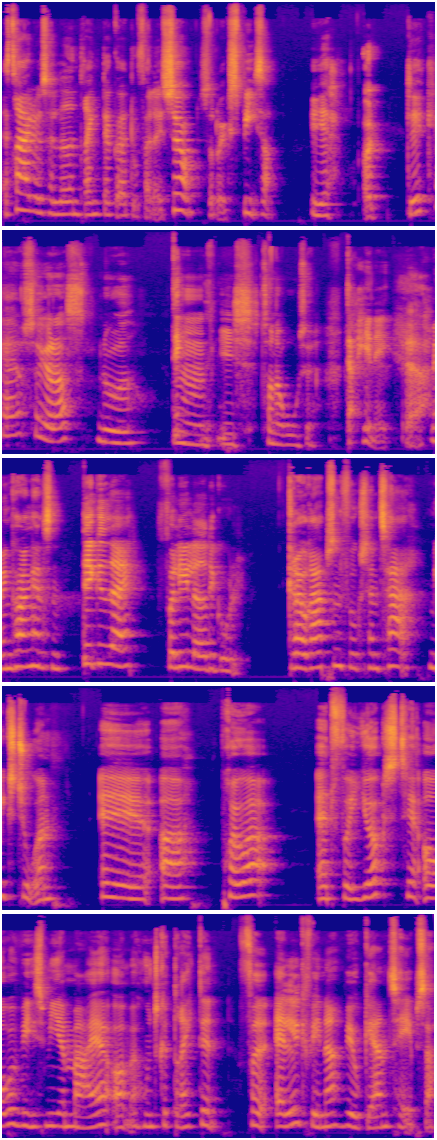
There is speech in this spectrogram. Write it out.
Astralius har lavet en drink, der gør, at du falder i søvn, så du ikke spiser. Ja, og det kan jo sikkert også noget det... mm, is, tornerose. Derhen af. Ja. Men kong Hansen, det gider jeg ikke. Få lige lavet det guld. Grev Rapsenfuchs, han tager miksturen øh, og prøver at få Jux til at overbevise Mia Maja om, at hun skal drikke den. For alle kvinder vil jo gerne tabe sig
